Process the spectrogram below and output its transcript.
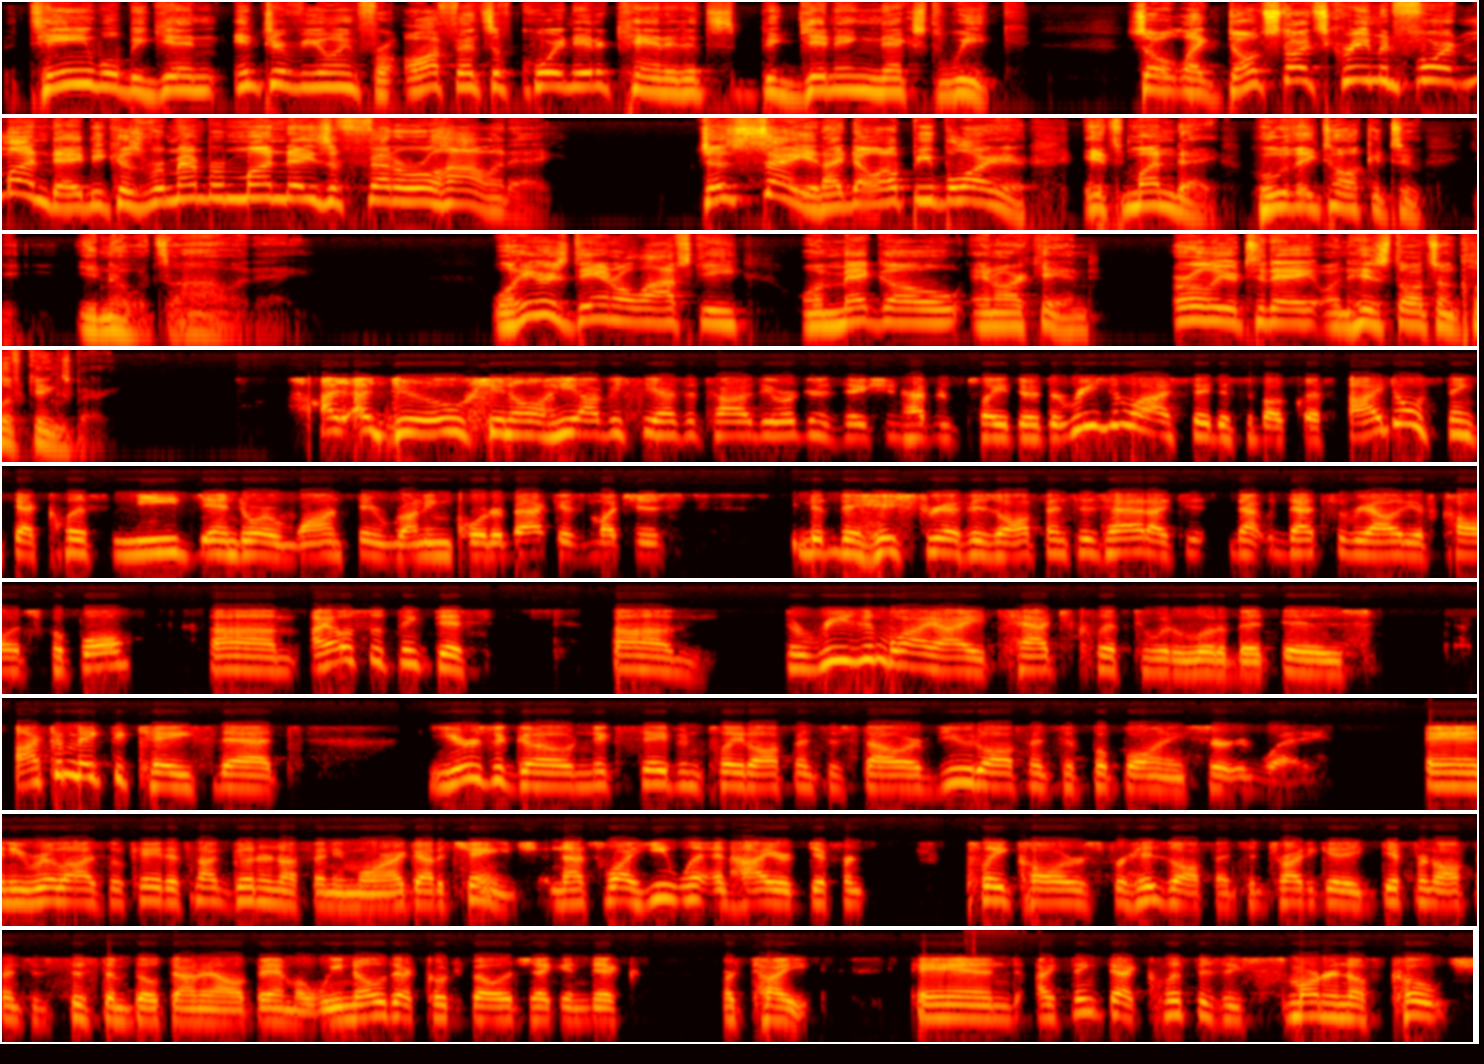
the team will begin interviewing for offensive coordinator candidates beginning next week. So, like, don't start screaming for it Monday because remember, Monday's a federal holiday. Just say it. I know how people are here. It's Monday. Who are they talking to? You know it's a holiday. Well, here's Dan Orlovsky on Mego and Arcand earlier today on his thoughts on Cliff Kingsbury. I, I do. You know, he obviously has a tie to the organization, having played there. The reason why I say this about Cliff, I don't think that Cliff needs and or wants a running quarterback as much as the, the history of his offense has had. I that that's the reality of college football. Um, I also think this. Um, the reason why I attach Cliff to it a little bit is I can make the case that years ago Nick Saban played offensive style or viewed offensive football in a certain way and he realized, okay, that's not good enough anymore. I got to change, and that's why he went and hired different play callers for his offense and tried to get a different offensive system built down in Alabama. We know that Coach Belichick and Nick are tight, and I think that Cliff is a smart enough coach.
